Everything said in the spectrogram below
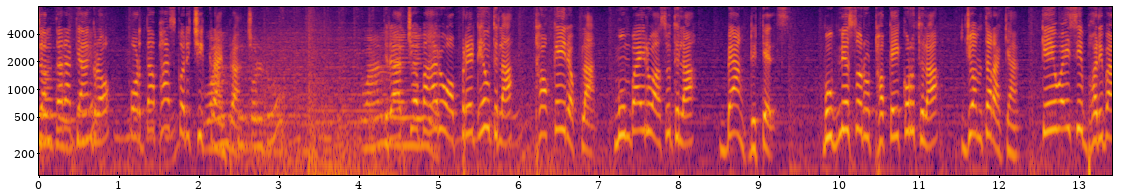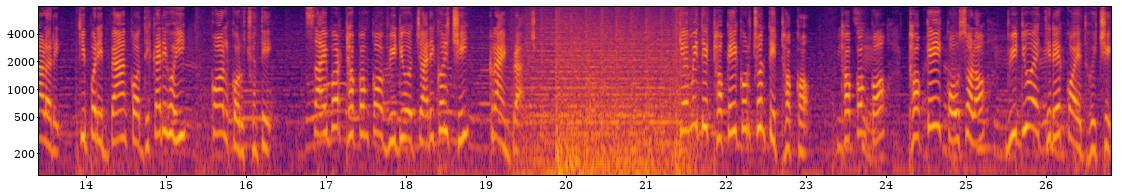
जंतरा ग्यांग्र पर्दाफास करिछि क्राइम ब्रांच राज्य बाहर अपरेट होता ठकईर मुंबई मुंबईर आसूला बैंक डिटेल्स भुवनेश्वर ठकई करुला जमतारा ग्यांग के वाइसी भरवा आड़ किपर बैंक अधिकारी हो कल करबर ठकों भिडियो जारी करम ब्रांच केमी ठकई करुंच ठक ଠକଙ୍କ ଠକେଇ କୌଶଳ ଭିଡିଓ ଏଥିରେ କଏଦ ହୋଇଛି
